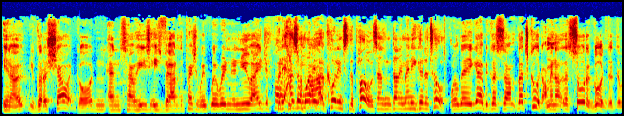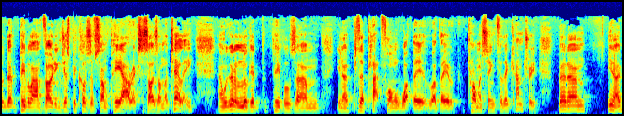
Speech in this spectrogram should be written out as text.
you know, you've got to show it, Gordon, and so he's, he's vowed to the pressure. We, are in a new age of politics. But it hasn't won, according to the polls, hasn't done him any good at all. Well, there you go, because um, that's good. I mean, uh, that's sort of good that, that, people aren't voting just because of some PR exercise on the telly, and we've got to look at people's, um, you know, the platform of what they're, what they're promising for the country. But, um, you know,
